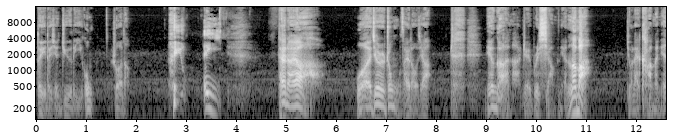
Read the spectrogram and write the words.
对她先鞠了一躬，说道：“嘿呦，哎，太奶啊，我今儿中午才到家，您看呐，这不是想您了吗？就来看看您，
